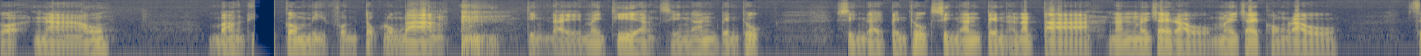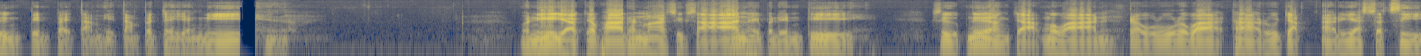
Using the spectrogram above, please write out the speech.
ก็หนาว บางทีก็มีฝนตกลงบ้าง สิ่งใดไม่เที่ยง สิ่งนั้นเป็นทุกข์ สิ่งใดเป็นทุกข์ สิ่งนั้นเป็นอนัตตา นั้นไม่ใช่เรา ไม่ใช่ของเรา ซึ่งเป็นไปตามเหตุตามปัจจัยอย่างนี้ วันนี้อยากจะพาท่านมาศึกษาในประเด็นที่สืบเนื่องจากเมื่อวาน เรารู้แล้วว่าถ้ารู้จักอริยสัจสี่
